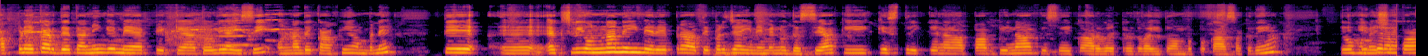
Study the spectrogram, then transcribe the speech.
ਆਪਣੇ ਘਰ ਦੇ ਤਾਂ ਨਹੀਂਗੇ ਮੈਂ ਪੇਕਿਆਂ ਤੋਂ ਲਿਆਈ ਸੀ, ਉਹਨਾਂ ਦੇ ਕਾਫੀ ਅੰਬ ਨੇ। ਤੇ ਐਕਚੁਅਲੀ ਉਹਨਾਂ ਨੇ ਹੀ ਮੇਰੇ ਭਰਾ ਤੇ ਭਰਜਾਈ ਨੇ ਮੈਨੂੰ ਦੱਸਿਆ ਕਿ ਕਿਸ ਤਰੀਕੇ ਨਾਲ ਆਪਾਂ ਬਿਨਾਂ ਕਿਸੇ ਕਾਰਬੇਟਰ ਦਵਾਈ ਤੋਂ ਅੰਬ ਪਕਾ ਸਕਦੇ ਹਾਂ ਤੇ ਉਹ ਹਮੇਸ਼ਾ ਆਪਾਂ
